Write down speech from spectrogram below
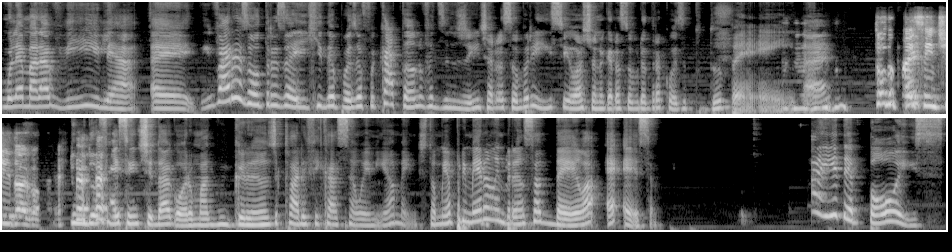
Mulher Maravilha, é, e várias outras aí que depois eu fui catando, fui dizendo, gente, era sobre isso, e eu achando que era sobre outra coisa. Tudo bem, né? Tudo faz sentido agora. Tudo faz sentido agora, uma grande clarificação em minha mente. Então, minha primeira lembrança dela é essa. Aí depois,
